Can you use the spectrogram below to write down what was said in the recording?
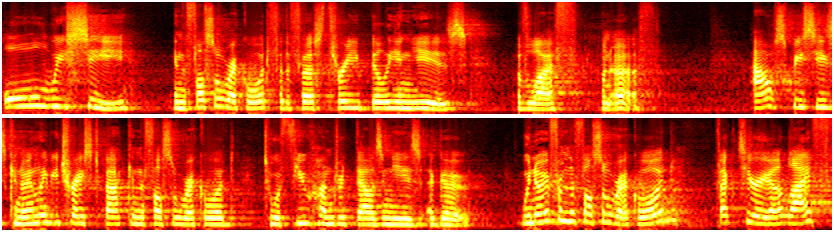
all we see in the fossil record for the first three billion years of life on Earth. Our species can only be traced back in the fossil record to a few hundred thousand years ago. We know from the fossil record, bacteria, life,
